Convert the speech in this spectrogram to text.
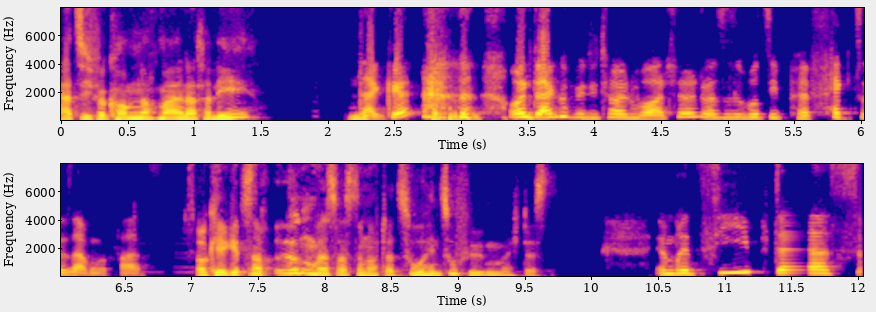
Herzlich willkommen nochmal, Nathalie. Danke. Und danke für die tollen Worte. Du hast es im Prinzip perfekt zusammengefasst. Okay, gibt es noch irgendwas, was du noch dazu hinzufügen möchtest? Im Prinzip, dass,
